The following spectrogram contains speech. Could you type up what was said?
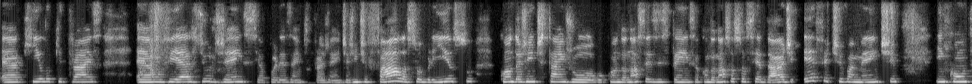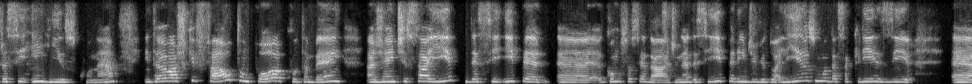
é aquilo que traz é, um viés de urgência, por exemplo, para a gente. A gente fala sobre isso quando a gente está em jogo, quando a nossa existência, quando a nossa sociedade efetivamente encontra-se em risco, né? Então, eu acho que falta um pouco também a gente sair desse hiper, é, como sociedade, né? Desse hiperindividualismo, dessa crise. É,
